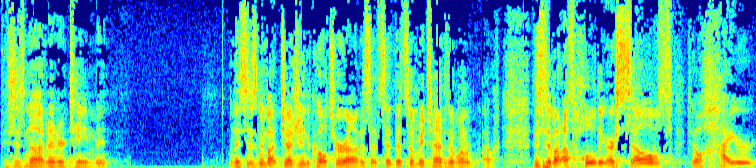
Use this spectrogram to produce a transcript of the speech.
This is not entertainment. And this isn't about judging the culture around us. I've said that so many times. I want to, this is about us holding ourselves to a higher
